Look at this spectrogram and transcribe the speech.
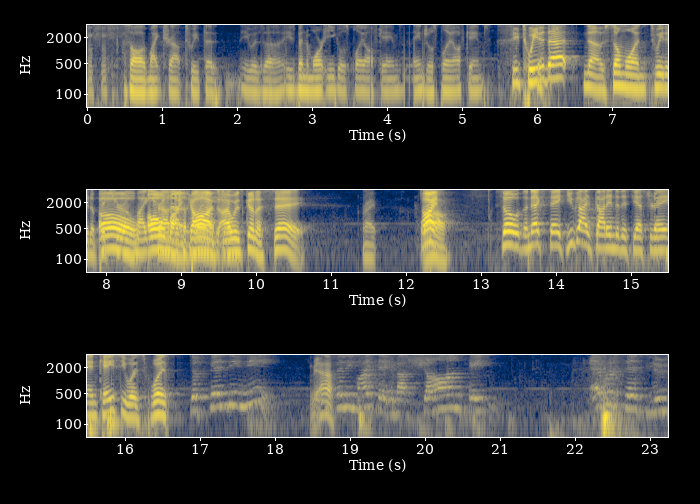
I saw a Mike Trout tweet that he was uh, he's been to more Eagles playoff games than Angels playoff games. He tweeted that? No, someone tweeted a picture Oh, of Mike oh Trout. at my the God. playoff I games. was going to say. right. All right. Wow. So the next take, you guys got into this yesterday, and Casey was was defending me. Yeah. Defending my take about Sean Payton. Ever since news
